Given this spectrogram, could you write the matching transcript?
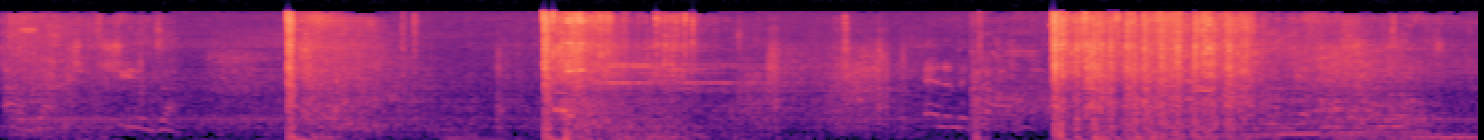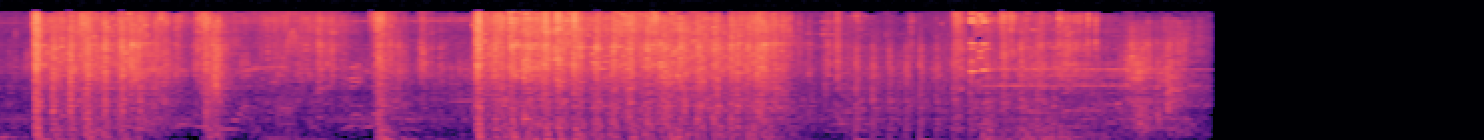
i got you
